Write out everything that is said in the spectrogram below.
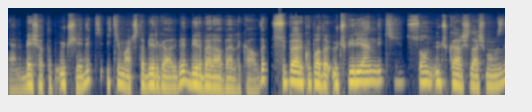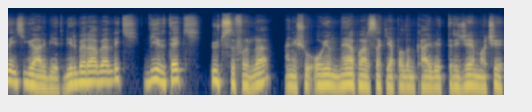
yani 5 atıp 3 yedik. 2 maçta bir galibiyet, bir beraberlik aldık. Süper Kupa'da 3-1 yendik. Son 3 karşılaşmamızda 2 galibiyet, bir beraberlik. Bir tek 3-0'la hani şu oyun ne yaparsak yapalım kaybettireceği maçı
